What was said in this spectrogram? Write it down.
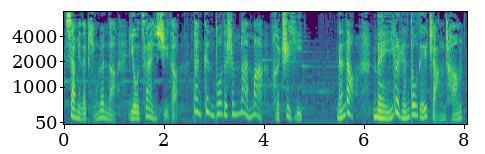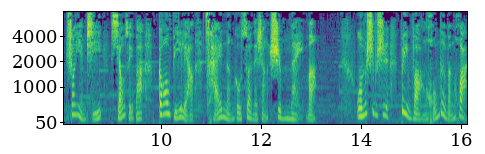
下面的评论呢，有赞许的，但更多的是谩骂和质疑。难道每一个人都得长成双眼皮、小嘴巴、高鼻梁才能够算得上是美吗？我们是不是被网红的文化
